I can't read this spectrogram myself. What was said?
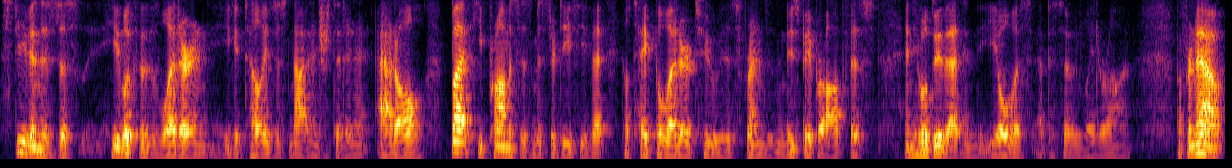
Stephen is just, he looks at this letter and he could tell he's just not interested in it at all. But he promises Mr. Deasy that he'll take the letter to his friends in the newspaper office and he will do that in the Aeolus episode later on. But for now,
